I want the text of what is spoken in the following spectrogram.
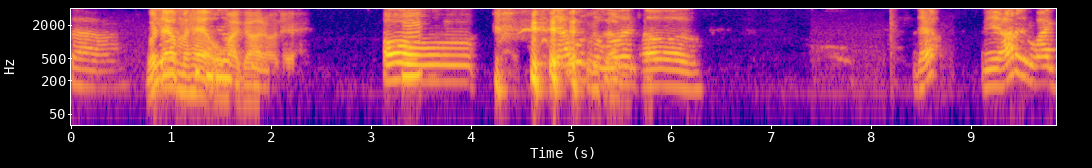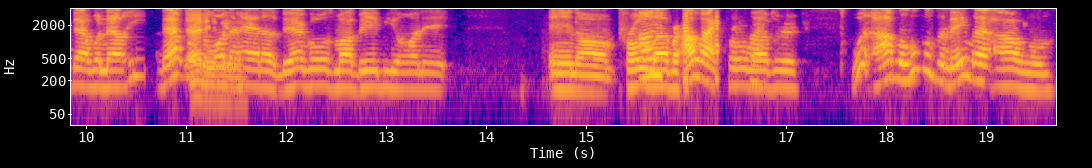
So Which It was album had too Oh My God on there? Oh, that was the album? one. Uh, that yeah, I didn't like that one. Now he that was I the didn't one that had a "There Goes My Baby" on it, and um, "Pro Um, Lover." I like "Pro. Lover." What album? What was the name of that album?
